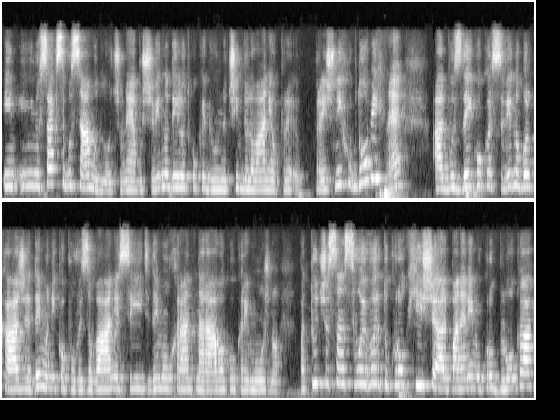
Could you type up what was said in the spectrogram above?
In, in vsak se bo sam odločil, ali bo še vedno delal tako, kot je bil način delovanja v pre, prejšnjih obdobjih, ne? ali bo zdaj, kot se vedno bolj kaže, da imamo neko povezovanje, se iti, da imamo ohraniti naravo, kot je možno. Pa tudi, če sem svoj vrt okrog hiše ali pa ne vem, okrog bloka,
